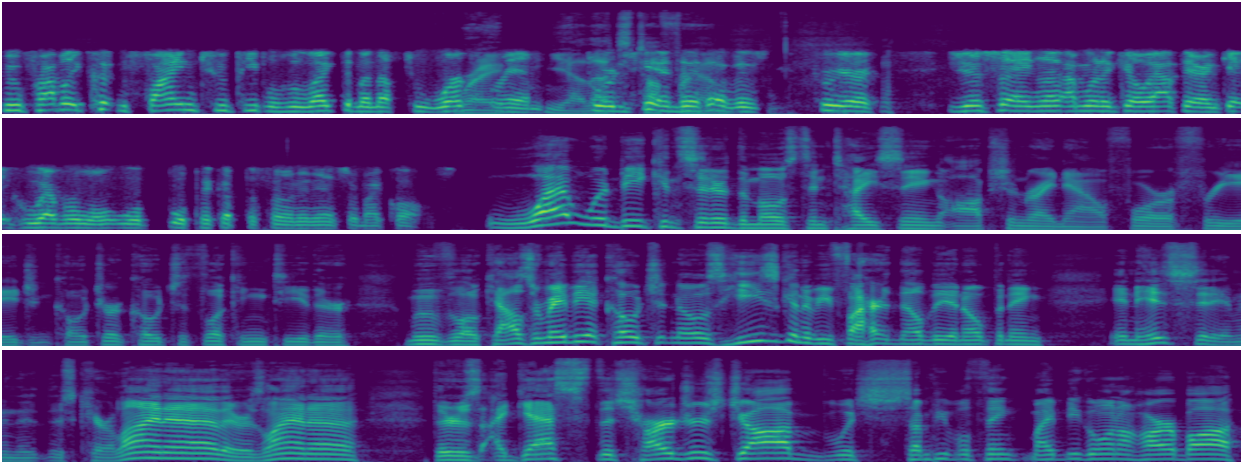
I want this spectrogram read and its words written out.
who probably couldn't find two people who liked him enough to work Right. for him Yeah, towards the end of his career. Just saying, I'm going to go out there and get whoever will, will will pick up the phone and answer my calls. What would be considered the most enticing option right now for a free agent coach or a coach that's looking to either move locales or maybe a coach that knows he's going to be fired and there'll be an opening in his city? I mean, there's Carolina, there's Atlanta, there's, I guess, the Chargers job, which some people think might be going to Harbaugh.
